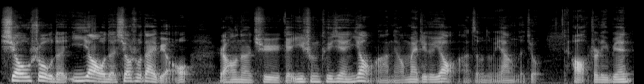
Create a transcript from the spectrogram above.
销售的医药的销售代表，然后呢去给医生推荐药啊，你要卖这个药啊，怎么怎么样的就好。这里边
